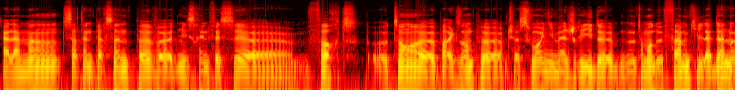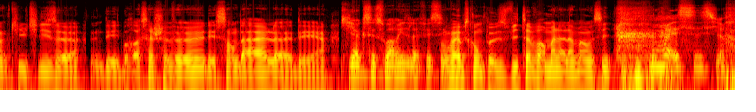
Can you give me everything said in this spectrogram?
à la main, certaines personnes peuvent administrer une fessée euh, forte, autant, euh, par exemple, euh, tu as souvent une imagerie, de, notamment de femmes qui la donnent, qui utilisent euh, des brosses à cheveux, des sandales, euh, des... Qui accessoirise la fessée Ouais, parce qu'on peut vite avoir mal à la main aussi. ouais, c'est sûr.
